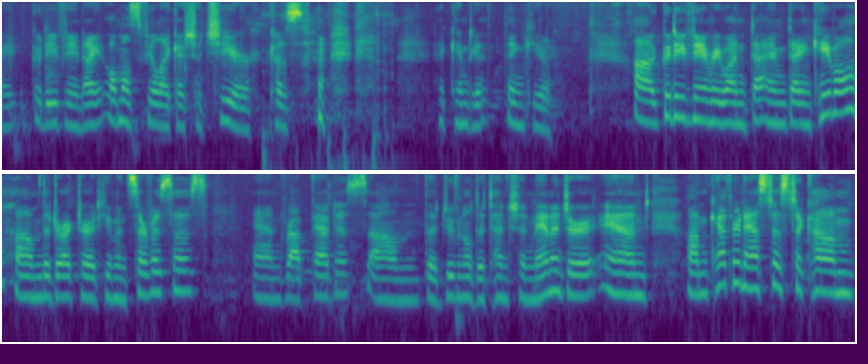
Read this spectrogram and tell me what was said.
Right, good evening. I almost feel like I should cheer because it came to, get, thank you. Uh, Good evening, everyone. I'm Diane Cable, I'm the Director at Human Services, and Rob Fadness, um, the Juvenile Detention Manager. And um, Catherine asked us to come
